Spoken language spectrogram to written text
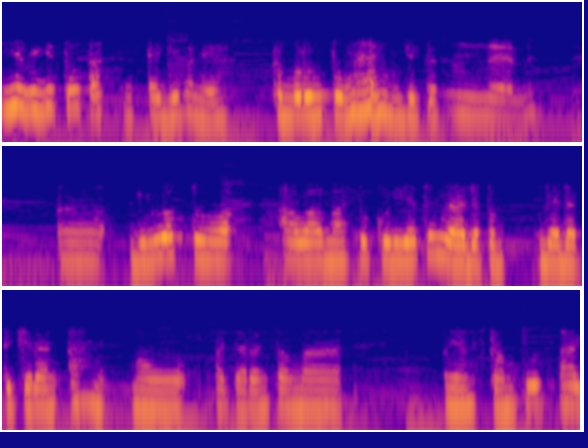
iya begitu tak eh gimana ya keberuntungan gitu. Bener. Eh, dulu waktu awal masuk kuliah tuh nggak ada nggak ada pikiran ah mau pacaran sama yang sekampus ah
